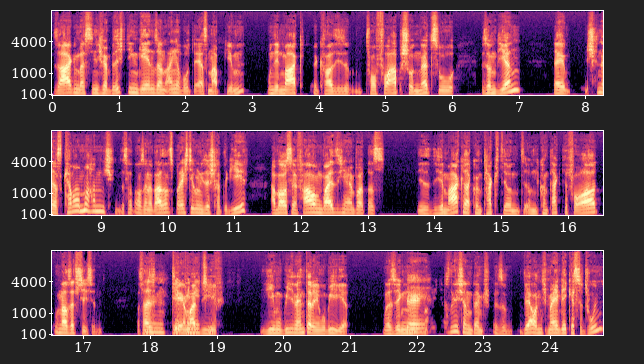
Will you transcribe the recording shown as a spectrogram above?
sagen, dass sie nicht mehr besichtigen gehen, sondern Angebote erstmal abgeben, um den Markt quasi vor, vorab schon ne, zu sondieren. Äh, ich finde, das kann man machen. Ich, das hat auch seine Daseinsberechtigung, diese Strategie. Aber aus Erfahrung weiß ich einfach, dass diese, diese Maklerkontakte und, und Kontakte vor Ort unersetzlich sind. Das heißt, mm, ich immer die, die Immobilien hinter der Immobilie. Und deswegen okay. mache ich das nicht. Und also wäre auch nicht mein Weg, es zu tun,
